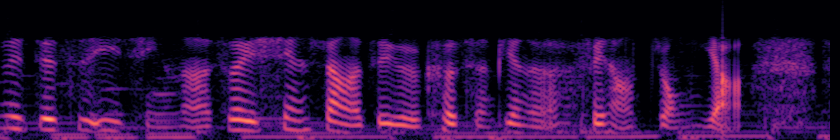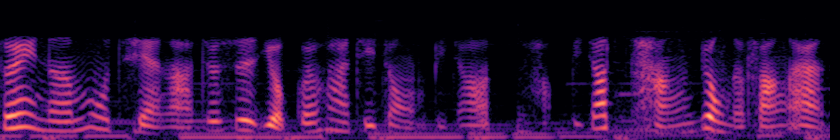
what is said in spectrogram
因为这次疫情呢，所以线上的这个课程变得非常重要。所以呢，目前啊，就是有规划几种比较好、比较常用的方案，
